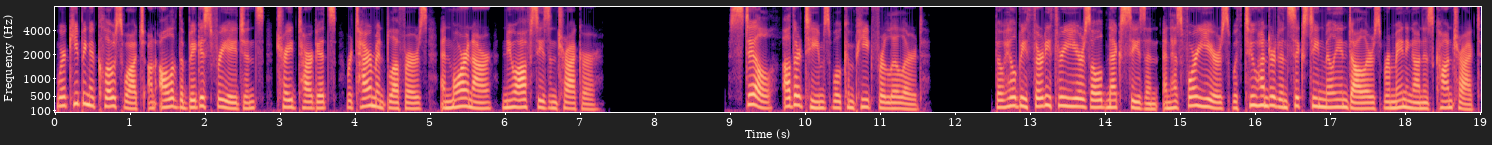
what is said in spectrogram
We're keeping a close watch on all of the biggest free agents, trade targets, retirement bluffers, and more in our new offseason tracker. Still, other teams will compete for Lillard. Though he'll be 33 years old next season and has four years with $216 million remaining on his contract,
